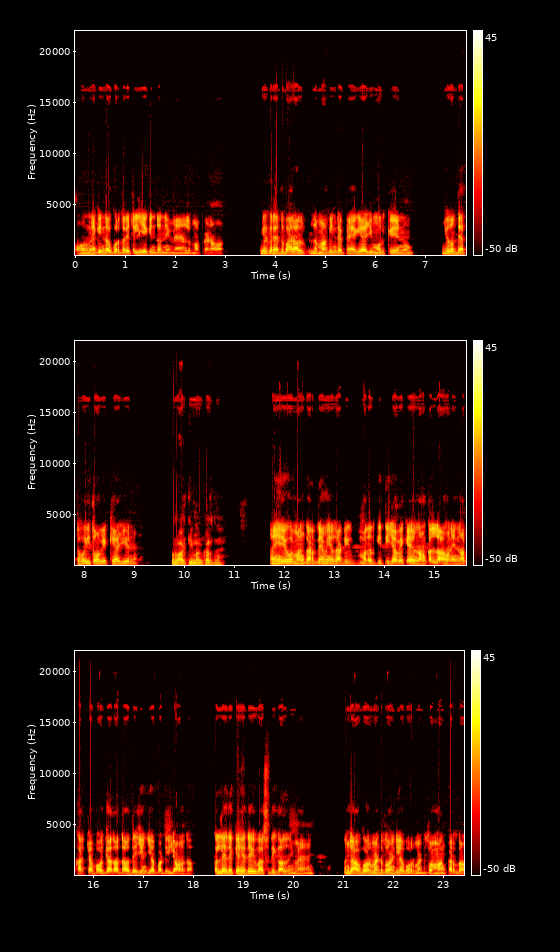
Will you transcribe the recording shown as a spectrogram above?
ਉਹਨੇ ਕਹਿੰਦਾ ਗੁਰਦਾਰੇ ਚੱਲੀਏ ਕਹਿੰਦਾ ਨਹੀਂ ਮੈਂ ਲੰਮਾ ਪੈਣਾ ਵਾ। ਇਹ ਕਰਿਆ ਦੁਬਾਰਾ ਲੰਮਾ ਕਹਿੰਦੇ ਪੈ ਗਿਆ ਜੀ ਮੁੜ ਕੇ ਇਹਨੂੰ ਜਦੋਂ ਡੈਥ ਹੋਈ ਤਾਂ ਵੇਖਿਆ ਜੀ ਇਹਨੂੰ। ਪਰਿਵਾਰ ਕੀ ਮੰਗ ਕਰਦਾ? ਹੈ ਅਸੀਂ ਇਹੋ ਮੰਗ ਕਰਦੇ ਵੀ ਸਾਡੀ ਮਦਦ ਕੀਤੀ ਜਾਵੇ ਕਿਸੇ ਨਾਲ ਕੱਲਾ ਹੁਣ ਇੰਨਾ ਖਰਚਾ ਬਹੁਤ ਜ਼ਿਆਦਾ ਦੱਸਦੇ ਜੀ ਇੰਡੀਆ ਬਾਡੀ ਲਿਆਉਣ ਦਾ। ਕੱਲੇ ਦੇ ਕਿਸੇ ਦੇ ਵੀ ਵੱਸ ਦੀ ਗੱਲ ਨਹੀਂ ਮੈਂ ਪੰਜਾਬ ਗਵਰਨਮੈਂਟ ਤੋਂ ਇੰਡੀਆ ਗਵਰਨਮੈਂਟ ਤੋਂ ਮੰਗ ਕਰਦਾ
